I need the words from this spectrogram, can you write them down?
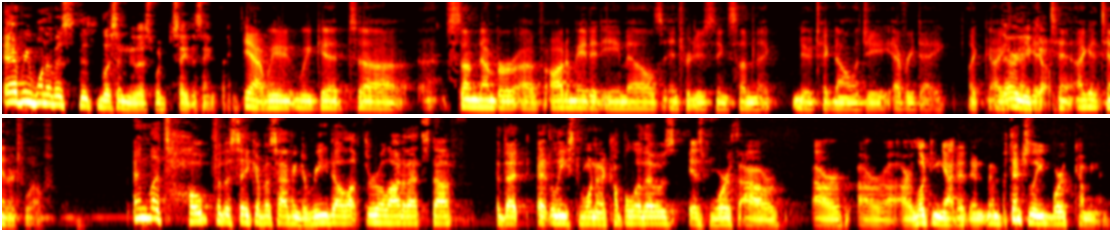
Every one of us that's listening to this would say the same thing. Yeah, we, we get uh, some number of automated emails introducing some ne- new technology every day. Like I, there you I get go. 10, I get 10 or 12. And let's hope for the sake of us having to read a lot, through a lot of that stuff that at least one in a couple of those is worth our are are uh, are looking at it and, and potentially worth coming in.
